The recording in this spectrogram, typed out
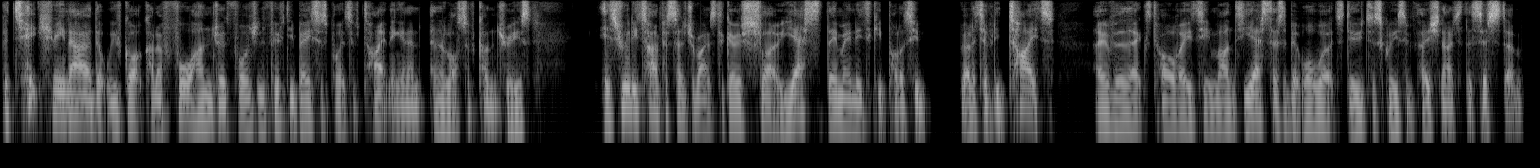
particularly now that we've got kind of 400, 450 basis points of tightening in, in a lot of countries, it's really time for central banks to go slow. Yes, they may need to keep policy relatively tight over the next 12, 18 months. Yes, there's a bit more work to do to squeeze inflation out of the system.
